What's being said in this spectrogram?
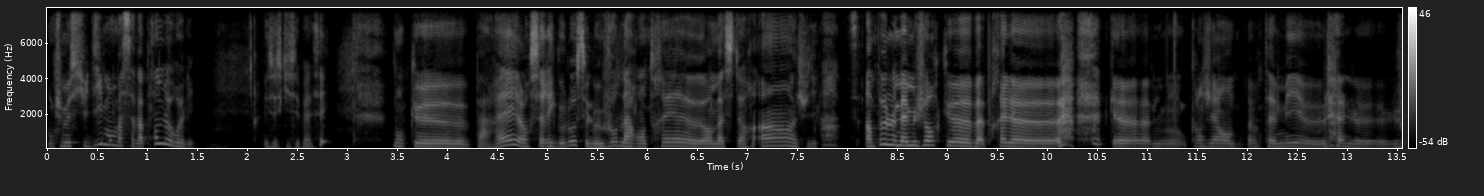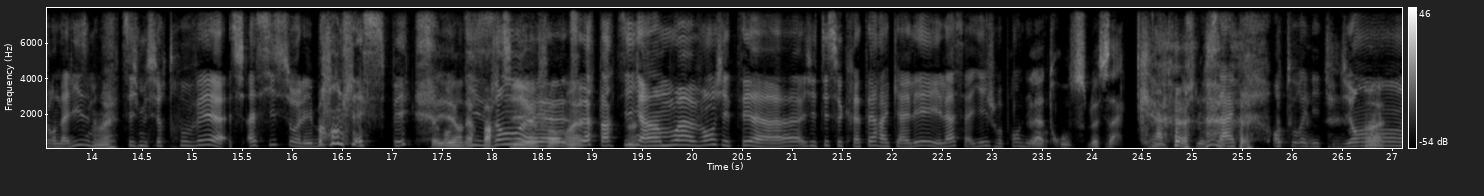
Donc je me suis dit, bon, bah, ça va prendre le relais. Et c'est ce qui s'est passé. Donc euh, pareil, alors c'est rigolo, c'est le jour de la rentrée euh, en Master 1. Je me suis dit, Ah, c'est un peu le même jour que bah, après le... que, euh, quand j'ai en- entamé euh, le, le journalisme. Ouais, C'est je me suis retrouvée assise sur les bancs de l'ESP ça y en est, me on est disant, reparti. faut- ouais. c'est reparti. Ouais. Il y a un mois avant, j'étais j'étais secrétaire à Calais et là, ça y est, je reprends des La trousse, le sac. La trousse, le sac, entouré d'étudiants,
